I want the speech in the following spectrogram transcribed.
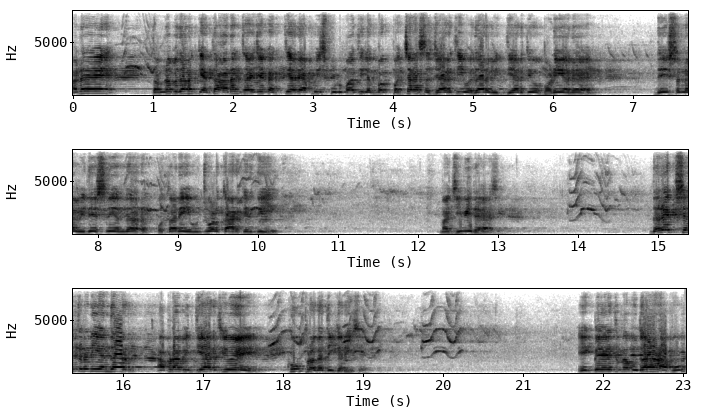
અને તમને બધાને કહેતા આનંદ થાય છે કે અત્યારે આપણી સ્કૂલમાંથી લગભગ પચાસ હજારથી વધારે વિદ્યાર્થીઓ ભણી અને દેશ અને વિદેશની અંદર પોતાની ઉજ્જવળ કારકિર્દીમાં જીવી રહ્યા છે. દરેક ક્ષેત્રની અંદર આપણા વિદ્યાર્થીઓએ ખૂબ પ્રગતિ કરી છે. એક બે તમને ઉદાહરણ આપું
